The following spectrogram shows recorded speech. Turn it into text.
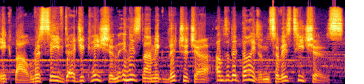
Iqbal received education in Islamic literature under the guidance of his teachers.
